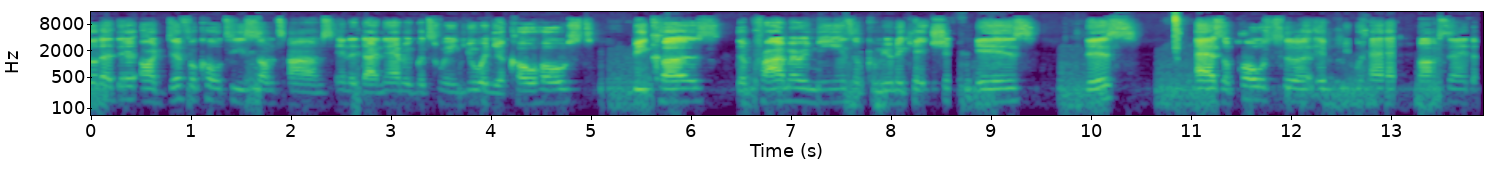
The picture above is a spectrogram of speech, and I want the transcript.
feel that there are difficulties sometimes in the dynamic between you and your co-host because the primary means of communication is this, as opposed to if you had, you know what I'm saying, the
